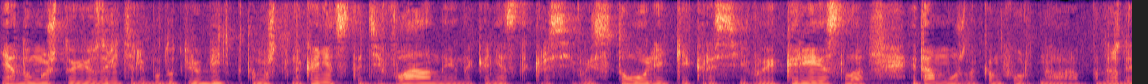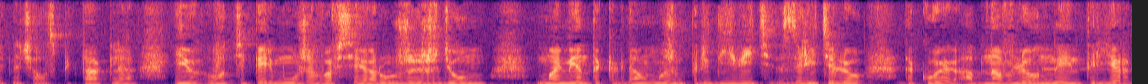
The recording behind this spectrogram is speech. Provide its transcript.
Я думаю, что ее зрители будут любить, потому что наконец-то диваны, наконец-то красивые столики, красивые кресла. И там можно комфортно подождать начала спектакля. И вот теперь мы уже во всей оружии ждем момента, когда мы можем предъявить зрителю такой обновленный интерьер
